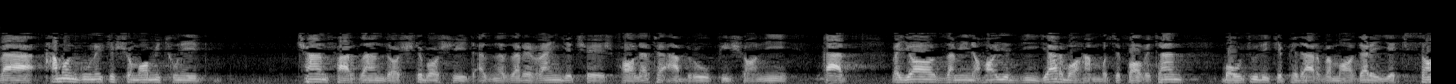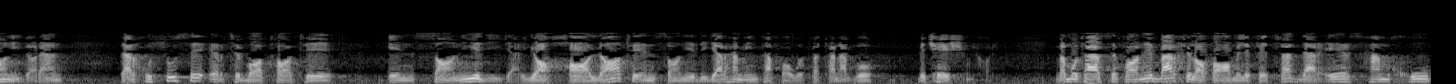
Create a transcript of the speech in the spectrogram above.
و همان گونه که شما می‌تونید چند فرزند داشته باشید از نظر رنگ چشم، حالت ابرو، پیشانی، قد و یا زمینه های دیگر با هم متفاوتن با وجودی که پدر و مادر یکسانی دارند در خصوص ارتباطات انسانی دیگر یا حالات انسانی دیگر هم این تفاوت و تنوع به چشم می‌خوریم و متاسفانه برخلاف عامل فطرت در ارث هم خوب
